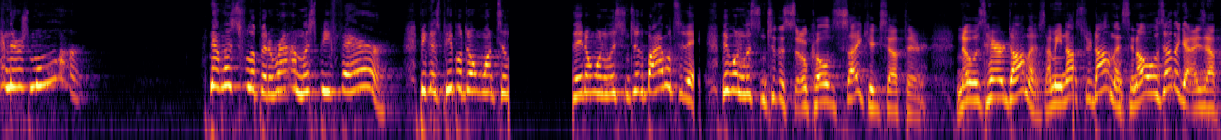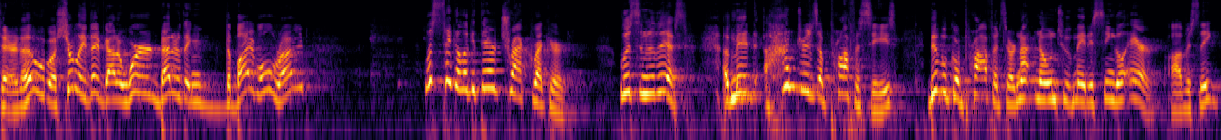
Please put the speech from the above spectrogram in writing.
And there's more. Now let's flip it around. Let's be fair. Because people don't want to they don't want to listen to the Bible today. They want to listen to the so-called psychics out there. Noah's Damas, I mean Nostradamus, and all those other guys out there. Oh, well, surely they've got a word better than the Bible, right? Let's take a look at their track record. Listen to this. Amid hundreds of prophecies, biblical prophets are not known to have made a single error. Obviously,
